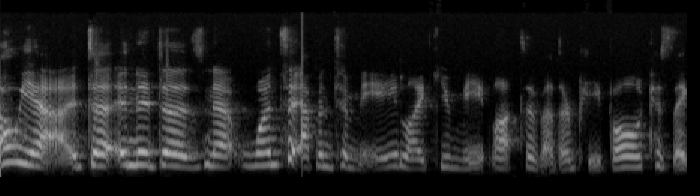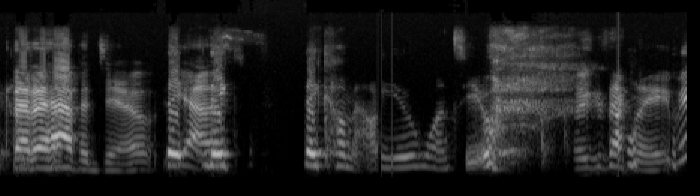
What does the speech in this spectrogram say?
oh yeah, it do, and it does. Now, once it happened to me, like you meet lots of other people because they kind that it happened to They, yes they they come out to you once you. exactly me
